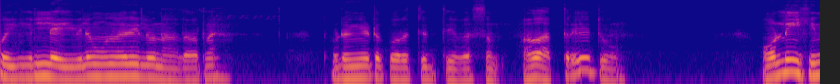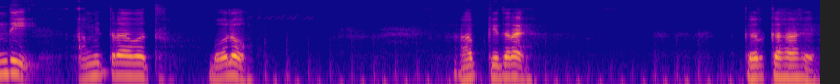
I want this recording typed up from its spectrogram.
ഓ ഈ ലൈവിൽ മൂന്ന് പേരെ ഇല്ലൂ എന്നാ അതാ പറഞ്ഞേ. തുടങ്ങിയിട്ട് കുറച്ച് ദിവസം. അത് അത്രേ പറ്റൂ. ഓൺലി ഹിന്ദി അമിത് റാവത്ത് ബോലോ? ആപ് കിതറേ? കർ കഹാ ഹേ?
